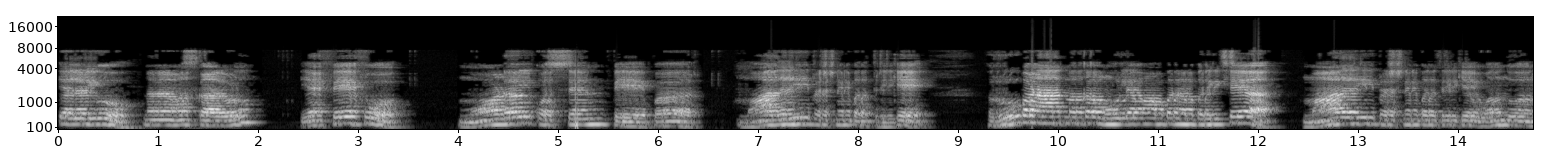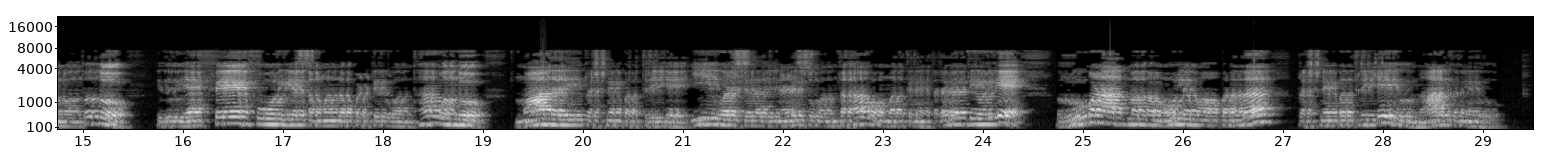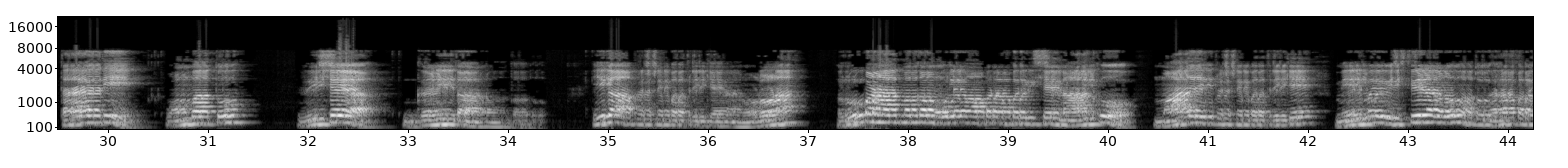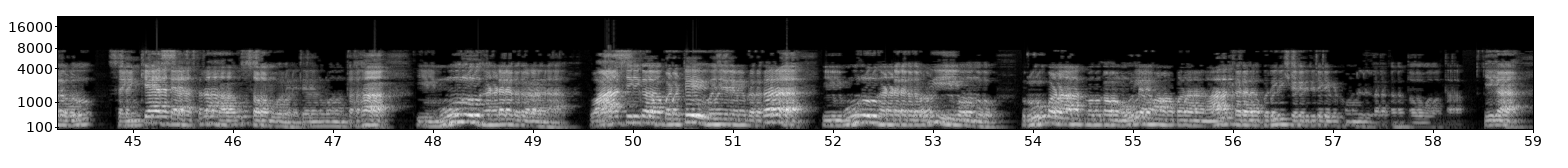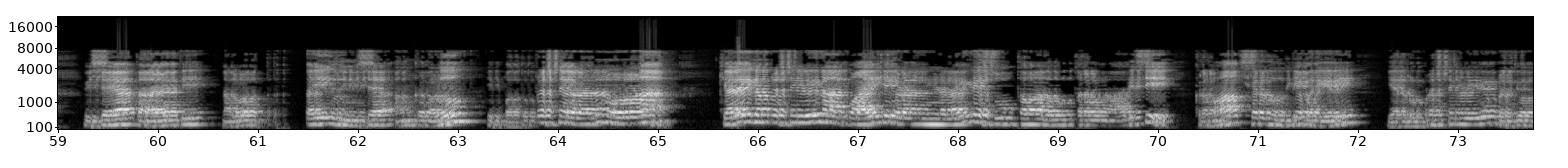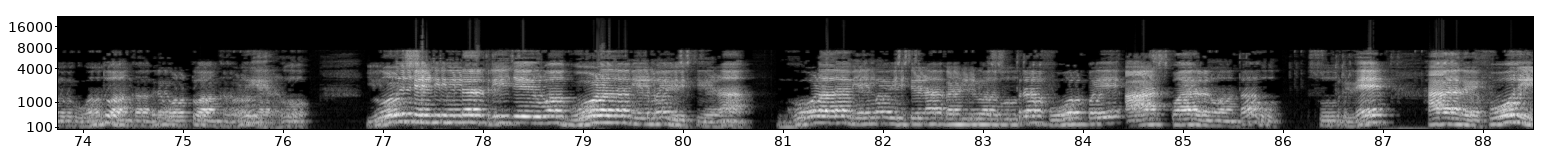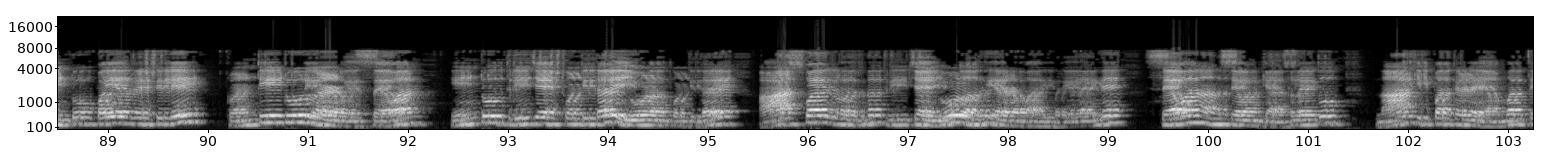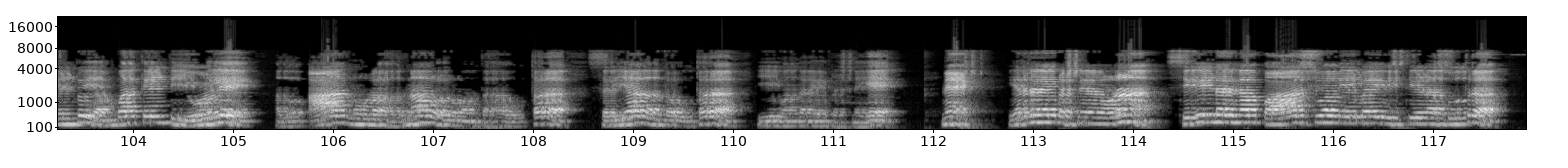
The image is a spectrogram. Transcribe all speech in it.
ಎಲ್ಲರಿಗೂ ನನ್ನ ನಮಸ್ಕಾರಗಳು. F A four model question paper ಮಾದರಿ ಪ್ರಶ್ನೆ ಪತ್ರಿಕೆ. ರೂಪಣಾತ್ಮಕ ಮೌಲ್ಯಮಾಪನ ಪರೀಕ್ಷೆಯ ಮಾದರಿ ಪ್ರಶ್ನೆ ಪತ್ರಿಕೆ ಒಂದು ಅನ್ನುವಂಥದ್ದು. ಇದು ಎಫ್ ಎ ಫೋರ್ಗೆ ಸಂಬಂಧಪಟ್ಟಿರುವಂತಹ ಒಂದು ಮಾದರಿ ಪ್ರಶ್ನೆ ಪತ್ರಿಕೆ. ಈ ವರ್ಷದಲ್ಲಿ ನಡೆಸುವಂತಹ ಒಂಬತ್ತನೇ ತರಗತಿಯವರಿಗೆ ರೂಪಣಾತ್ಮಕ ಮೌಲ್ಯಮಾಪನದ ಪ್ರಶ್ನೆ ಪತ್ರಿಕೆ. ಇದು ನಾಲ್ಕನೆಯದು ತರಗತಿ ಒಂಬತ್ತು ವಿಷಯ ಗಣಿತ ಅನ್ನುವಂಥದ್ದು. ಈಗ ಪ್ರಶ್ನೆ ಪತ್ರಿಕೆಯನ್ನು ನೋಡೋಣ. ರೂಪಣಾತ್ಮಕ ಮೌಲ್ಯಮಾಪನ ಪರೀಕ್ಷೆ ನಾಲ್ಕು, ಮಾದರಿ ಪ್ರಶ್ನೆ ಪತ್ರಿಕೆ, ಮೇಲ್ಮೈ ವಿಸ್ತೀರ್ಣಗಳು ಮತ್ತು ಘನಪದಗಳು, ಸಂಖ್ಯಾಶಾಸ್ತ್ರ ಹಾಗೂ ಸಂಭವನತೆ ಅನ್ನುವಂತಹ ಈ ಮೂರು ಘಟಕಗಳನ್ನ ವಾರ್ಷಿಕ ಬಟ್ಟೆ ವಿಭಜನೆ ಪ್ರಕಾರ ಈ ಮೂರು ಘಟಕಗಳು ಈ ಒಂದು ರೂಪಣಾತ್ಮಕ ಮೌಲ್ಯಮಾಪನ ನಾಲ್ಕರ ಪರೀಕ್ಷೆಯಲ್ಲಿ ತೆಗೆದುಕೊಂಡಿರ್ತಕ್ಕಂಥವು ಅಂತ. ಈಗ ವಿಷಯ ತರಗತಿ ನಲವತ್ತೈದು ನಿಮಿಷ ಅಂಕಗಳು ಇಪ್ಪತ್ತು ಪ್ರಶ್ನೆಗಳನ್ನು ನೋಡೋಣ. ಕೆಳಗಿನ ಪ್ರಶ್ನೆಗಳಿಗೆ ನಾಲ್ಕು ಆಯ್ಕೆಗಳನ್ನು ನೀಡಲಾಗಿದೆ. ಸೂಕ್ತವಾದ ಉತ್ತರವನ್ನು ಆರಿಸಿ ಕ್ರಮಾಕ್ಷರದೊಂದಿಗೆ ಬರೆಯಿರಿ. ಎರಡು ಪ್ರಶ್ನೆಗಳಿವೆ, ಪ್ರತಿಯೊಂದಕ್ಕೂ ಒಂದು ಅಂಕ ಅಂದ್ರೆ ಒಟ್ಟು ಅಂಕಗಳು ಎರಡು. ಏಳು ಸೆಂಟಿಮೀಟರ್ ತ್ರೀಜೆ ಇರುವ ಗೋಳದ ಮೇಲ್ಮೈ ವಿಸ್ತೀರ್ಣ. ಗೋಳದ ಮೇಲ್ಮೈ ವಿಸ್ತೀರ್ಣ ಕಂಡಿರುವ ಸೂತ್ರ ಫೋರ್ ಪೈ ಆರ್ ಸ್ಕ್ವೇರ್ ಅನ್ನುವಂತ ಸೂತ್ರ ಇದೆ ಹಾಗಾದ್ರೆ ಫೋರ್ ಇಂಟು ಪೈ ಅಂದ್ರೆ ಎಷ್ಟಿಲ್ಲಿ? Twenty two divided by seven into ತ್ರಿಜ್ಯ ಎಷ್ಟು ಕೊಟ್ಟಿದ್ದಾರೆ? ಏಳು ಅಂತ ಕೊಟ್ಟಿದ್ದಾರೆ ಆರ್ ಸ್ಕ್ವೇರ್ ಇರೋದ್ರಿಂದ ಜೆ ಏಳು ಅಂದ್ರೆ ಎರಡು ಬಾರಿ ಬರೆಯಲಾಗಿದೆ. ಸೆವೆನ್ ಅಂದ್ರೆ ಸೆವೆನ್ ಕ್ಯಾನ್ಸಲ್ ಆಯ್ತು. ನಾಲ್ಕು ಇಪ್ಪತ್ತೇಳು, ಎಂಬತ್ತೆಂಟು ಎಂಬತ್ತೆಂಟು ಏಳೇ ಅದು ಆರ್ನೂರ ಹದಿನಾರು ಅನ್ನುವಂತಹ ಉತ್ತರ, ಸರಿಯಾದಂತಹ ಉತ್ತರ ಈ ಒಂದನೇ ಪ್ರಶ್ನೆಗೆ. ನೆಕ್ಸ್ಟ್ ಎರಡನೇ ಪ್ರಶ್ನೆ ನೋಡೋಣ. ಸಿಲಿಂಡರ್ನ ಪಾರ್ಶ್ವ ಮೇಲ್ಮೈ ವಿಸ್ತೀರ್ಣ ಸೂತ್ರ.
